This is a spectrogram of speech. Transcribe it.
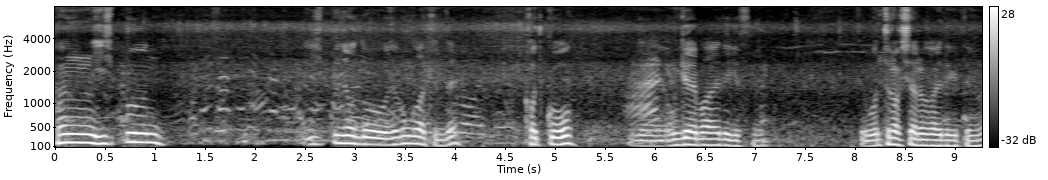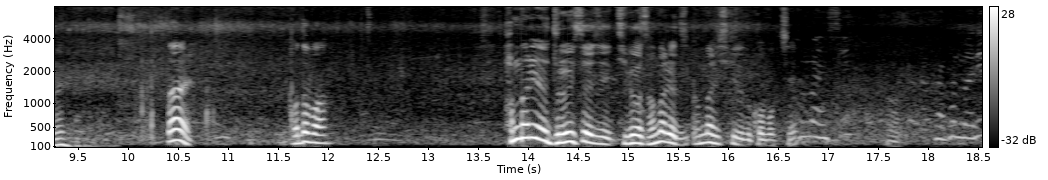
한 20분 20분 정도 해본 것 같은데 걷고 이제 옮겨봐야 되겠습니다 이제 원투 낚시 하러 가야 되기 때문에 딸 걷어봐 한 마리라도 들어있어야지. 집에 가서 한 마리 한 마리씩이라도 구워 먹지. 한 마리씩? 닭한 마리?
